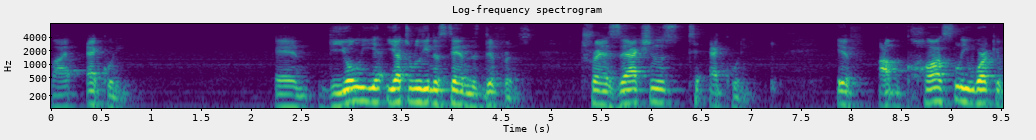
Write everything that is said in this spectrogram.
By equity. And the only you have to really understand the difference. Transactions to equity if I'm constantly working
